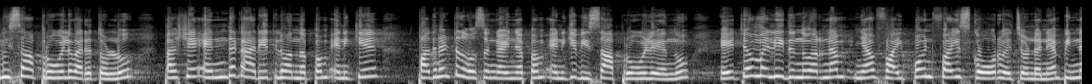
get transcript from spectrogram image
വിസ അപ്രൂവൽ വരത്തുള്ളൂ. പക്ഷേ എന്റെ കാര്യത്തിൽ വന്നപ്പം എനിക്ക് പതിനെട്ട് ദിവസം കഴിഞ്ഞപ്പം എനിക്ക് വിസ അപ്രൂവൽ ചെയ്യുന്നു. ഏറ്റവും വലിയ ഇതെന്ന് പറഞ്ഞാൽ ഞാൻ ഫൈവ് പോയിന്റ് ഫൈവ് സ്കോർ വെച്ചുകൊണ്ട് തന്നെ. ഞാൻ പിന്നെ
